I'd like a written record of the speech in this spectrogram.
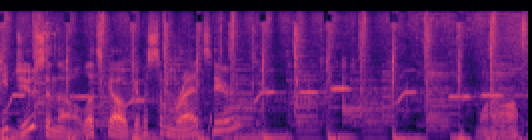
Keep juicing, though. Let's go. Give us some reds here. One off.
